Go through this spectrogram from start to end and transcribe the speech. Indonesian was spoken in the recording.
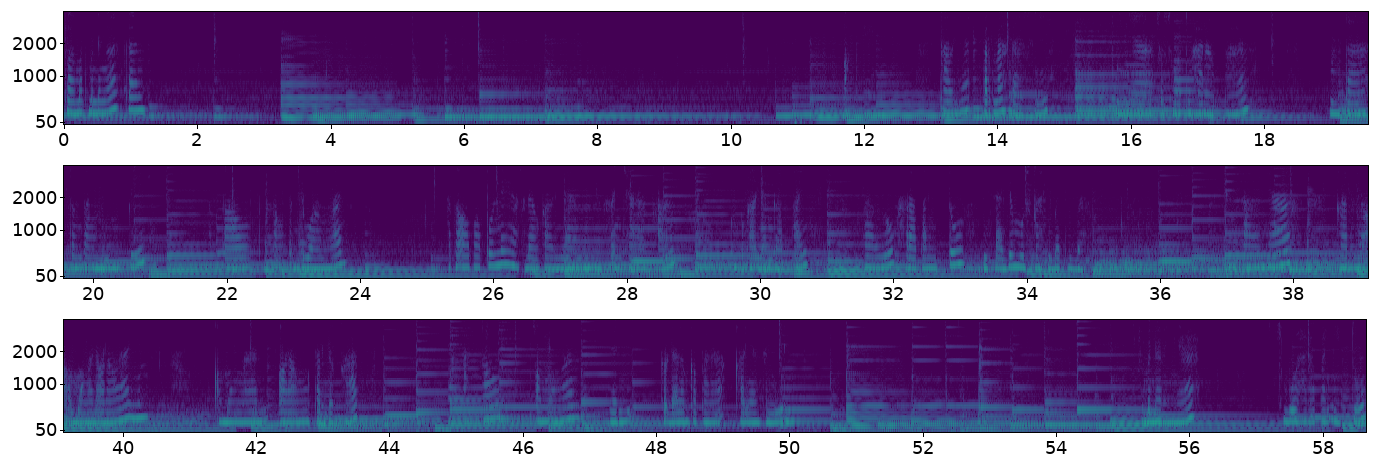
Selamat mendengarkan. Oke, kalian pernah gak sih punya sesuatu harapan, entah tentang mimpi atau tentang perjuangan, atau apa pun deh yang sedang kalian rencanakan kalian gapai, lalu harapan itu bisa aja musnah tiba-tiba. Misalnya karena omongan orang lain, omongan orang terdekat, atau omongan dari ke dalam kepala kalian sendiri. Sebenarnya, sebuah harapan itu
